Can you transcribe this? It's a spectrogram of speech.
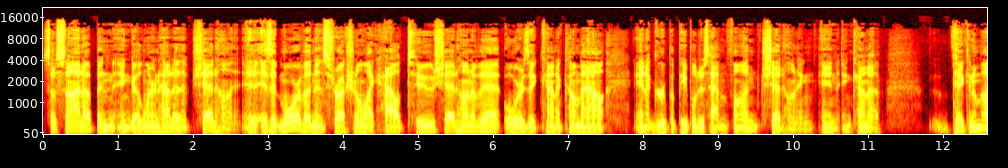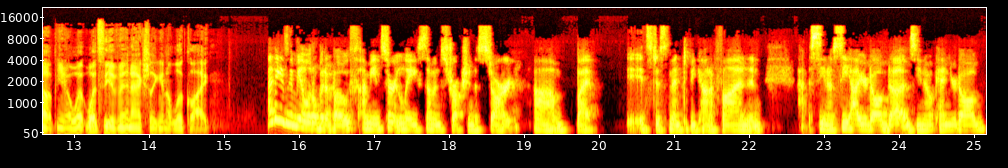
So sign up and, and go learn how to shed hunt. Is it more of an instructional, like how to shed hunt event, or is it kind of come out and a group of people just having fun shed hunting and, and kind of picking them up? You know, what what's the event actually going to look like? I think it's going to be a little bit of both. I mean, certainly some instruction to start, um, but it's just meant to be kind of fun and you know see how your dog does you know can your dog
